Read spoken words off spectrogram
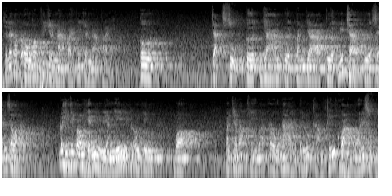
เสร็จแล้วก็พระองค์ก็พิจารณาไปพิจารณาไปเกิดจักสุเกิดญาณเกิดปัญญา เกิดวิชาเกิดแสงสว่างด้วยเหตุที่พระองค์เห็นอยู่อย่างนี้ พระองค์จึงบอกปัญจวัคคีย์ว่าพระองค์ได้บรรลุธรรมถึงความบริสุทธิ์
